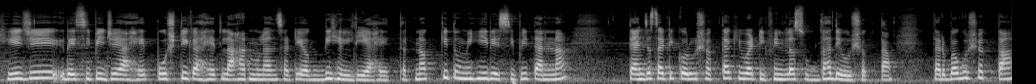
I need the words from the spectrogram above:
हे जे रेसिपी जे आहेत पौष्टिक आहेत लहान मुलांसाठी अगदी हेल्दी आहेत. तर नक्की तुम्ही ही रेसिपी त्यांना त्यांच्यासाठी करू शकता किंवा टिफिनला सुद्धा देऊ शकता. तर बघू शकता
